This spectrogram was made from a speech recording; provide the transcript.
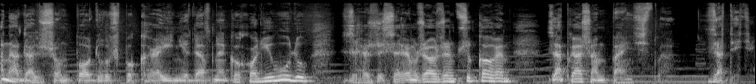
A na dalszą podróż po krainie dawnego Hollywoodu z reżyserem George'em Cukorem zapraszam Państwa za tydzień.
